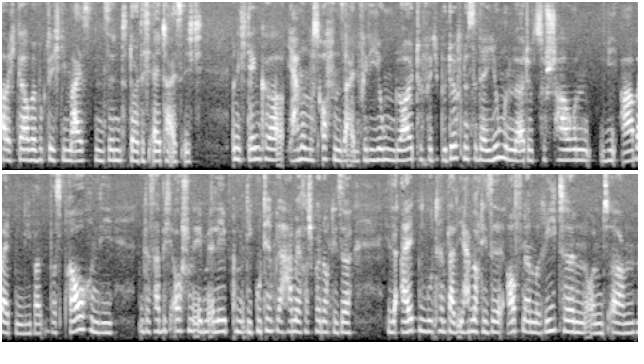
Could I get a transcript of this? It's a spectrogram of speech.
aber ich glaube wirklich, die meisten sind deutlich älter als ich. Und ich denke, ja, man muss offen sein für die jungen Leute, für die Bedürfnisse der jungen Leute zu schauen, wie arbeiten die, was, brauchen die. Und das habe ich auch schon eben erlebt. Die Guttempler haben ja zum Beispiel noch diese, diese alten Guttempler, die haben noch diese Aufnahmeriten und ähm,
